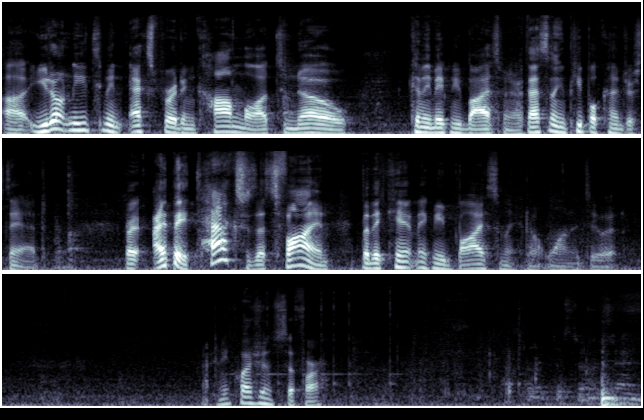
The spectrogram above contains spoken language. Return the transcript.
Uh, you don't need to be an expert in con law to know can they make me buy something. That's something people can understand. Right? I pay taxes, that's fine, but they can't make me buy something I don't want to do it. Right, any questions so far? Just to understand,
